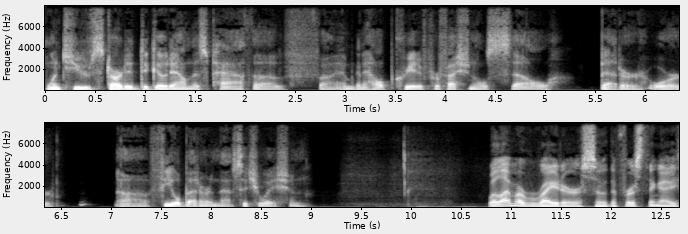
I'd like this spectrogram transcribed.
once you started to go down this path of uh, I'm going to help creative professionals sell better or uh, feel better in that situation? Well, I'm a writer, so the first thing I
